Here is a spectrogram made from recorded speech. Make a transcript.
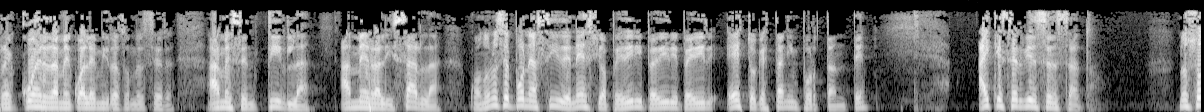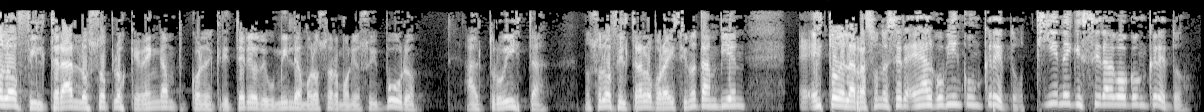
Recuérdame cuál es mi razón de ser. Hame sentirla, hame realizarla. Cuando uno se pone así de necio a pedir y pedir y pedir esto que es tan importante, hay que ser bien sensato. No solo filtrar los soplos que vengan con el criterio de humilde, amoroso, armonioso y puro, altruista, no solo filtrarlo por ahí, sino también eh, esto de la razón de ser es algo bien concreto, tiene que ser algo concreto.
